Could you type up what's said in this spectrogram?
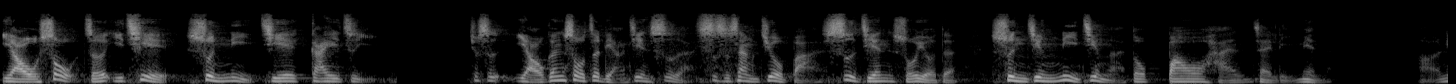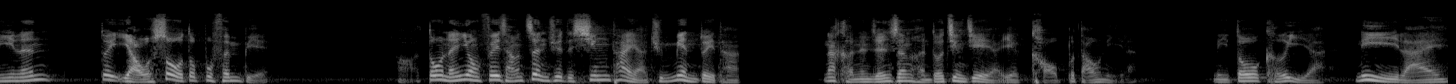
咬兽则一切顺逆皆该之矣。就是咬跟受这两件事啊，事实上就把世间所有的。顺境逆境啊，都包含在里面了。啊，你能对咬兽都不分别，啊，都能用非常正确的心态呀去面对它，那可能人生很多境界呀也考不倒你了，你都可以啊逆来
